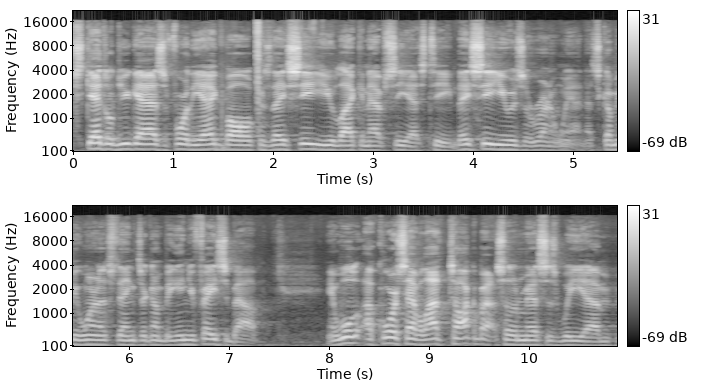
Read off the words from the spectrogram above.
scheduled you guys for the Egg Bowl because they see you like an FCS team. They see you as a run and win. That's going to be one of those things they're going to be in your face about. And we'll, of course, have a lot to talk about Southern Miss as we um,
